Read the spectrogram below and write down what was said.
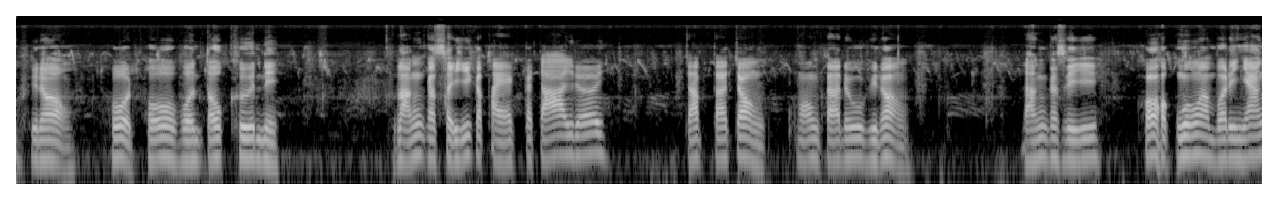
ตพี่น้องโคตรโพฝนตกคืนนี่ หลังกระสีกระแตกกระจายเลย จับตาจ้องมองตาดูพี่น้อง หลังกระสีคอกงัวบริยัง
